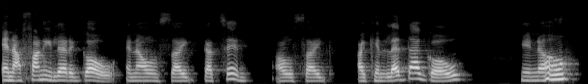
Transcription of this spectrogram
And I finally let it go. And I was like, that's it. I was like, I can let that go, you know,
